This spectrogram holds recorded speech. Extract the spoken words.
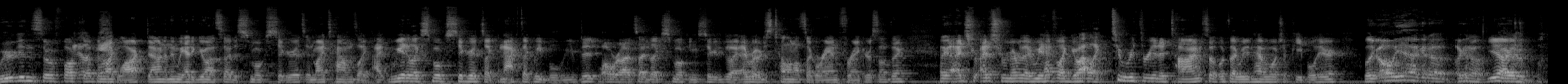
We were getting so fucked up in like lockdown, and then we had to go outside to smoke cigarettes. And my town's like, I, we had to like smoke cigarettes, like and act like we believed it while we're outside like smoking cigarettes. Like everyone was just telling us like we're Frank or something. Like I just, I just remember that we had to like go out like two or three at a time, so it looked like we didn't have a bunch of people here. We're like, oh yeah, I gotta, I gotta, yeah, I gotta.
